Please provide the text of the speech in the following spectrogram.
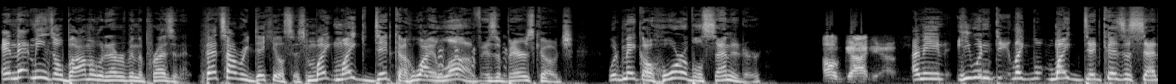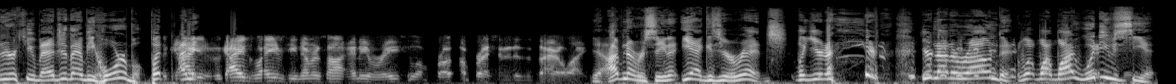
And that means Obama would have never been the president. That's how ridiculous this. Mike Mike Ditka, who I love as a Bears coach, would make a horrible senator. Oh God, yeah. I mean, he wouldn't do, like Mike Ditka as a senator. Can you imagine that'd be horrible? But The guy, I mean, the guy claims he never saw any racial oppro- oppression in his entire life. Yeah, I've never seen it. Yeah, because you're rich. Like you're not, you're, you're not around it. Why, why, why would you see it?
